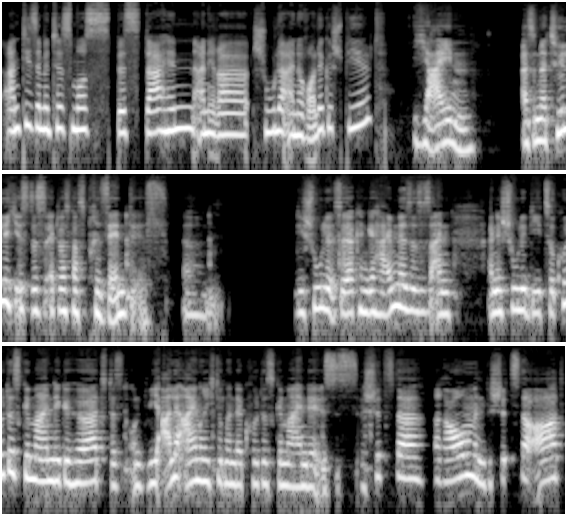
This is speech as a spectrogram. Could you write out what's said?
Antisemitismus bis dahin an Ihrer Schule eine Rolle gespielt? Jein. Also natürlich ist es etwas, was präsent ist. Ähm, die Schule ist ja kein Geheimnis. Es ist ein, eine Schule, die zur Kultusgemeinde gehört. Das, und wie alle Einrichtungen der Kultusgemeinde ist es beschützter Raum, ein beschützter Ort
